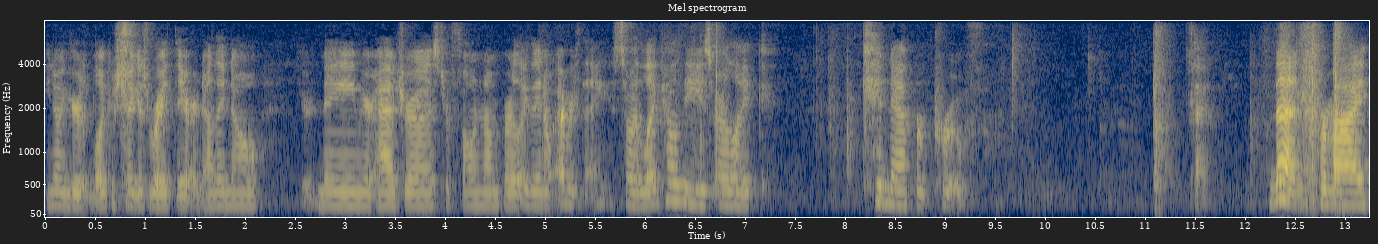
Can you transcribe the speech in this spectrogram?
you know, your luggage tag is right there. Now they know your name, your address, your phone number, like they know everything. So I like how these are like kidnapper proof. Okay. Then for my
